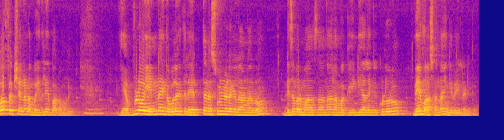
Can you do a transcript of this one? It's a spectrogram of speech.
பர்ஃபெக்ஷனை நம்ம இதிலே பார்க்க முடியும். எவ்வளோ என்ன இந்த உலகத்தில் எத்தனை சூழ்நிலைகள் ஆனாலும் டிசம்பர் மாதம் தான் நமக்கு இந்தியாவில் இங்கே குளிரும் மே மாதம் தான் இங்கே வெயில் அடிக்கும்.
